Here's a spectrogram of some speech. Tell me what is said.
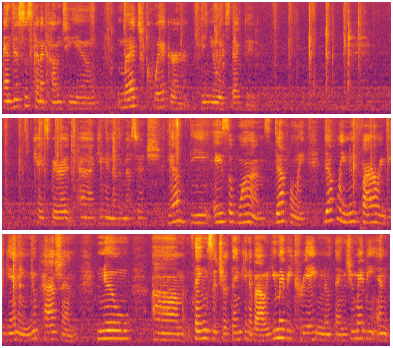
And this is going to come to you much quicker than you expected. Okay, Spirit, uh, give me another message. Yeah, the Ace of Wands. Definitely. Definitely new fiery beginning, new passion, new um, things that you're thinking about. You may be creating new things. You may be in,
